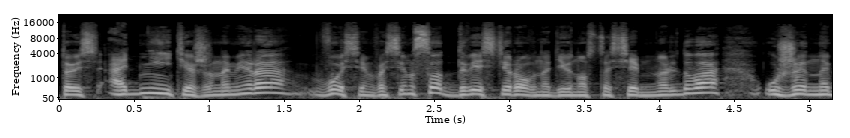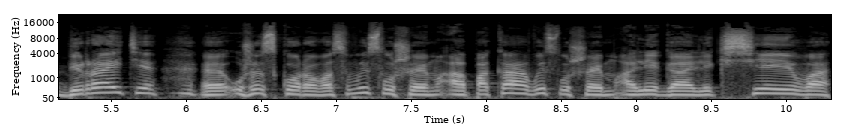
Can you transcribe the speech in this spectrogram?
То есть одни и те же номера 8 800 200 ровно 9702. Уже набирайте, уже скоро вас выслушаем, а пока выслушаем Олега Алексеева,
